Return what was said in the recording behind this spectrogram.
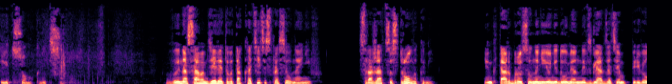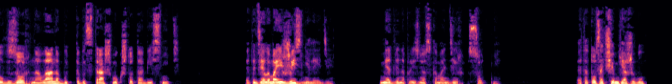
лицом к лицу. — Вы на самом деле этого так хотите? — спросил Найниф. — Сражаться с троллоками? Инктар бросил на нее недоуменный взгляд, затем перевел взор на Лана, будто бы страж мог что-то объяснить. — Это дело моей жизни, леди, — медленно произнес командир сотни. — Это то, зачем я живу.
